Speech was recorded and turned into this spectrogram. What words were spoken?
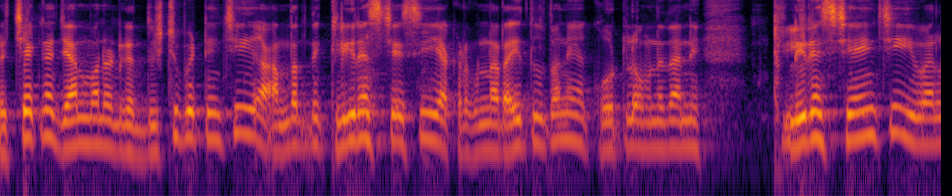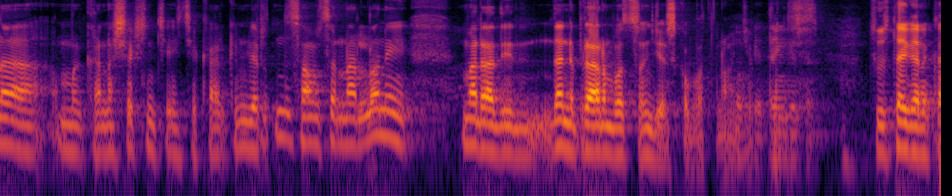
ప్రత్యేకంగా జగన్మోహన్ రెడ్డి గారు దృష్టి పెట్టించి అందరినీ క్లియరెన్స్ చేసి అక్కడ ఉన్న రైతులతోనే కోర్టులో ఉన్నదాన్ని క్లియరెన్స్ చేయించి ఇవాళ మరి కన్స్ట్రక్షన్ చేయించే కార్యక్రమం జరుగుతుంది. సంవత్సరాల్లోనే మరి అది దాన్ని ప్రారంభోత్సవం చేసుకోబోతున్నాం అని చెప్పి థ్యాంక్ యూ సార్. చూస్తే కనుక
